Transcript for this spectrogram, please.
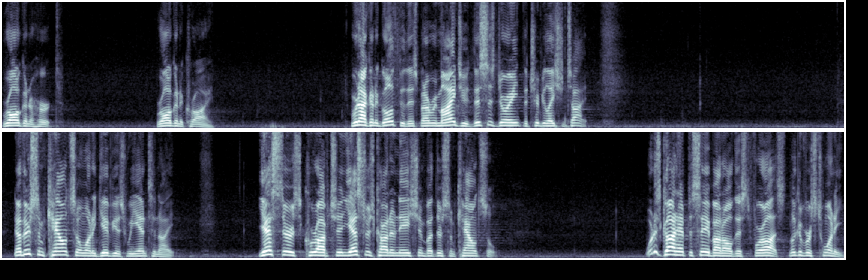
We're all going to hurt. We're all going to cry. We're not going to go through this, but I remind you, this is during the tribulation time. Now, there's some counsel I want to give you as we end tonight. Yes, there's corruption. Yes, there's condemnation, but there's some counsel. What does God have to say about all this for us? Look at verse 20.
